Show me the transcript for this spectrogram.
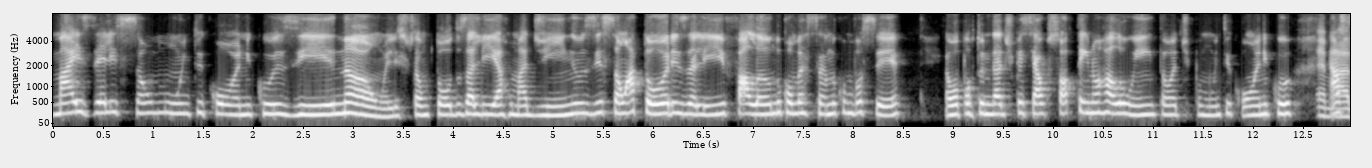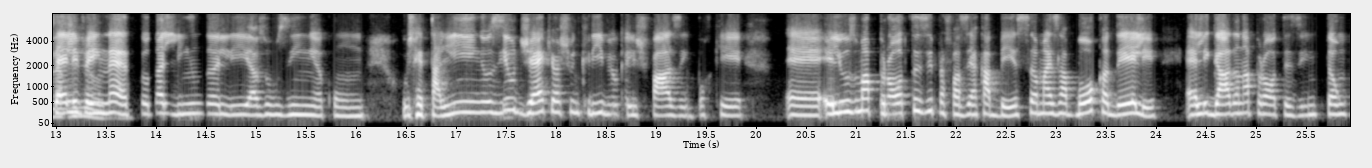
Mas eles são muito icônicos e não, eles estão todos ali arrumadinhos e são atores ali falando, conversando com você. É uma oportunidade especial que só tem no Halloween, então é tipo muito icônico. É a Sally vem, né, toda linda ali, azulzinha, com os retalhinhos. E o Jack, eu acho incrível que eles fazem, porque é, ele usa uma prótese para fazer a cabeça, mas a boca dele é ligada na prótese. Então,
